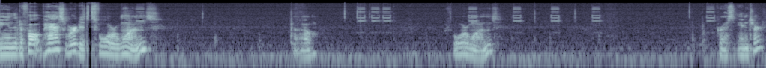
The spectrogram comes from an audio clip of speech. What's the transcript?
And the default password is four ones. Uh oh. Four ones. Press enter.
